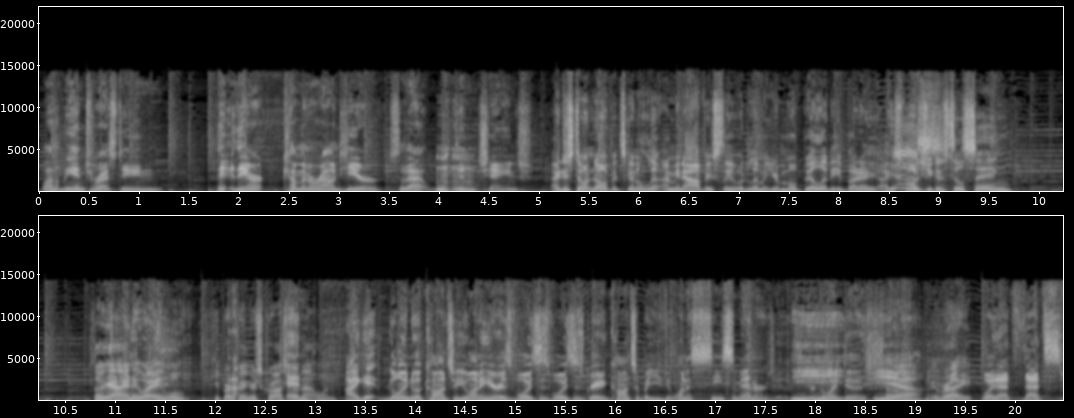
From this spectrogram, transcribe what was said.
Well, that'll be interesting. They, they aren't coming around here, so that didn't change. I just don't know if it's going to. Li- I mean, obviously, it would limit your mobility, but I, I suppose you can still sing. So yeah. Anyway, we'll keep our And fingers crossed for and that one. I get going to a concert. You want to hear his voice. His voice is great in concert, but you do want to see some energy. Like, You're going to the show. Yeah, right. Boy, that's that's.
